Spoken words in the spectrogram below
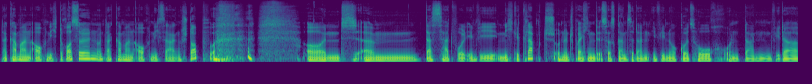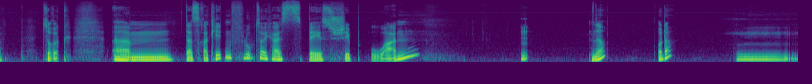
Da kann man auch nicht drosseln und da kann man auch nicht sagen Stopp. und ähm, das hat wohl irgendwie nicht geklappt und entsprechend ist das Ganze dann irgendwie nur kurz hoch und dann wieder zurück. Ähm, das Raketenflugzeug heißt Spaceship One. Hm. Ne? Oder? Hm,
